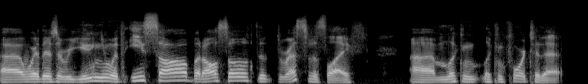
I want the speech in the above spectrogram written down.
uh, where there's a reunion with Esau, but also the, the rest of his life. I'm um, looking looking forward to that.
